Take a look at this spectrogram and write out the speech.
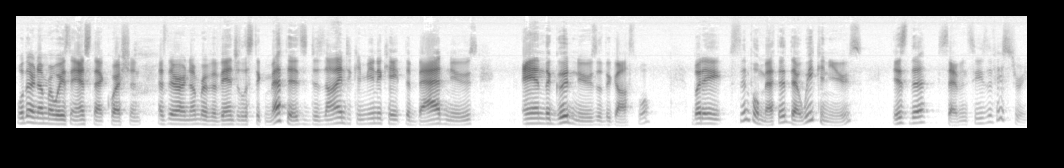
Well, there are a number of ways to answer that question, as there are a number of evangelistic methods designed to communicate the bad news and the good news of the gospel. But a simple method that we can use is the seven C's of history.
